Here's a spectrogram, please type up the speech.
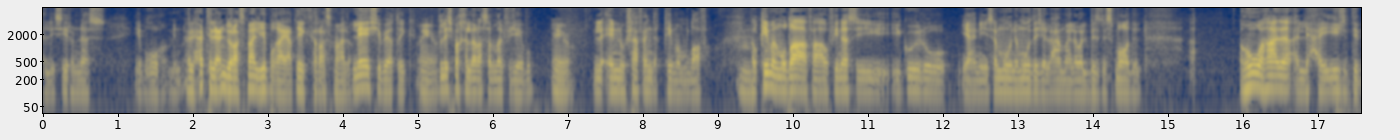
اللي يصير الناس يبغوها منه. اللي حتى اللي عنده راس مال يبغى يعطيك راس ماله. ليش يبي يعطيك؟ إيوه. ليش ما خلى راس المال في جيبه؟ إيوه. لأنه شاف عندك قيمة مضافة. مم. فالقيمة المضافة أو في ناس يقولوا يعني يسموه نموذج العمل أو ال business model. هو هذا اللي حيجذب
